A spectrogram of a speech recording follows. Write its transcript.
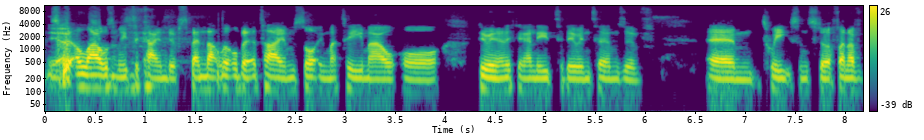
Yeah. So it allows me to kind of spend that little bit of time sorting my team out or doing anything I need to do in terms of um, tweets and stuff. And I've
